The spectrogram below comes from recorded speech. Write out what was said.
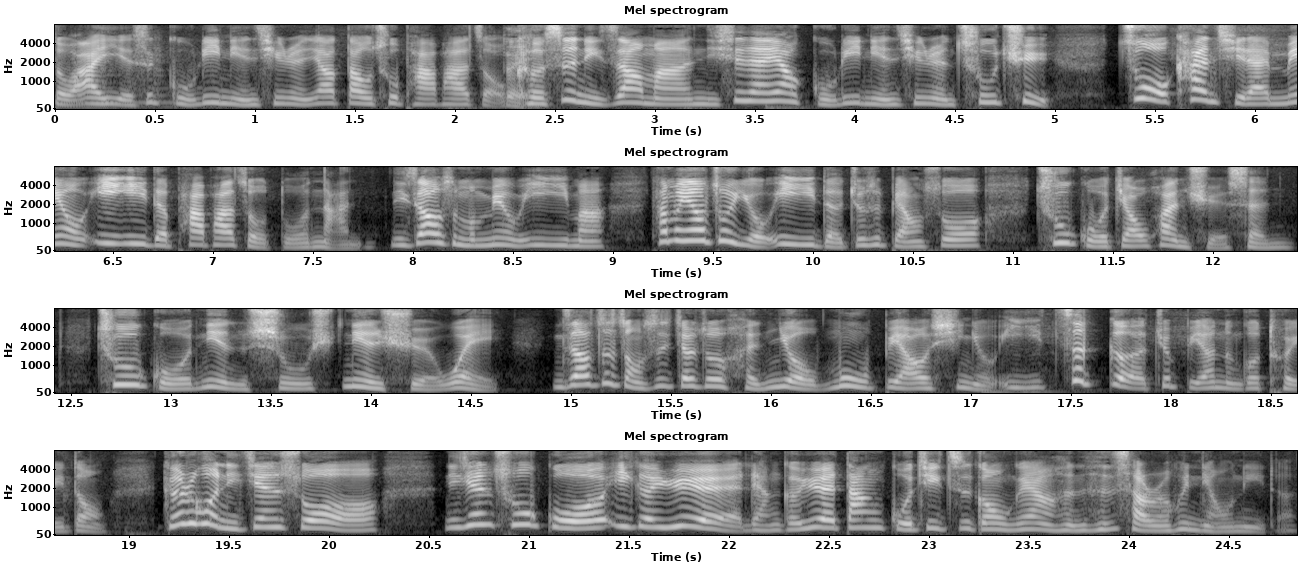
走阿姨也是鼓励年轻人要到处啪啪走，可是你知道吗？你现在要鼓励年轻人出去做看起来没有意义的啪啪走多难？你知道什么没有意义吗？他们要做有意义的，就是比方说出国交换学生、出国念书、念学位。你知道这种是叫做很有目标性、有意义，这个就比较能够推动。可如果你今天说哦，你今天出国一个月、两个月当国际志工，我跟你讲，很很少人会鸟你的。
